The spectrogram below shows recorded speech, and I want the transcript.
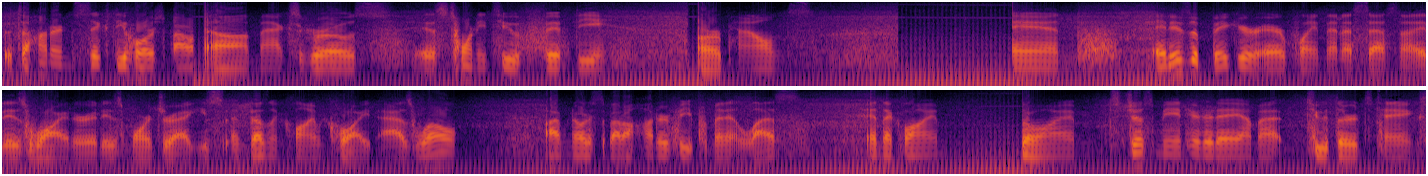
it's 160 horsepower. Uh, max gross is 2250 or pounds. And it is a bigger airplane than a Cessna. It is wider, it is more draggy, it doesn't climb quite as well. I've noticed about 100 feet per minute less in the climb. So I'm, it's just me in here today. I'm at two-thirds tanks,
